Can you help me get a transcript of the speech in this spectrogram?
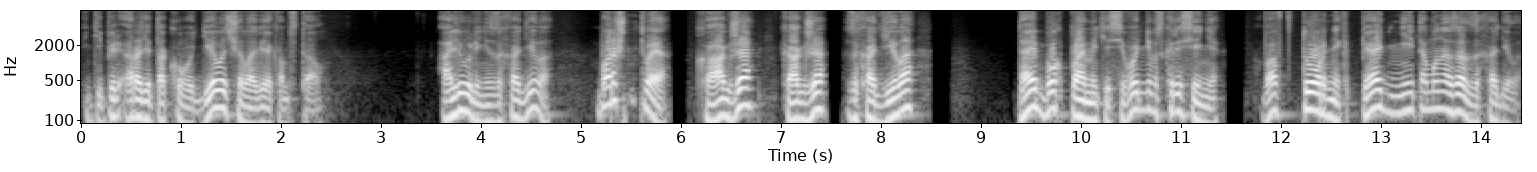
и теперь ради такого дела человеком стал. А Люля не заходила? Барышня твоя? Как же? Как же? Заходила? Дай бог памяти, сегодня воскресенье. Во вторник, пять дней тому назад заходила.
